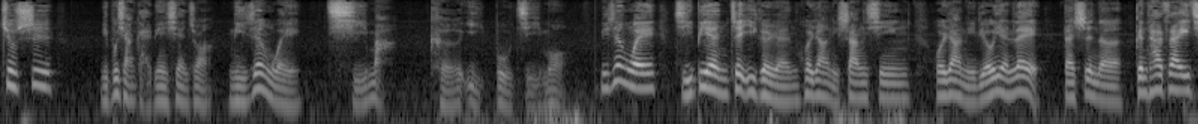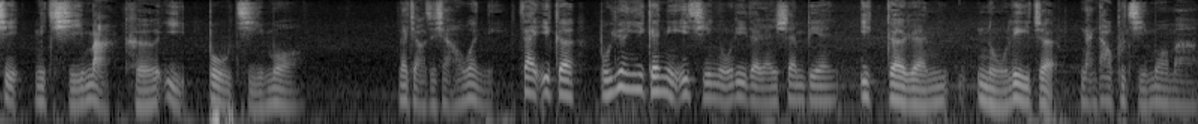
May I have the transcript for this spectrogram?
就是你不想改变现状，你认为起码可以不寂寞。你认为，即便这一个人会让你伤心，会让你流眼泪，但是呢，跟他在一起，你起码可以不寂寞。那饺子想要问你，在一个不愿意跟你一起努力的人身边，一个人努力着，难道不寂寞吗？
